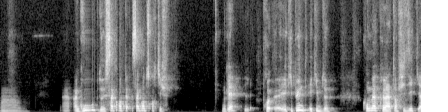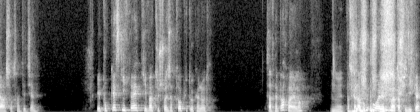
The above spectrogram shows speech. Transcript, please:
un, groupe de 50, 50 sportifs. OK? Équipe 1, équipe 2. Combien de préparateurs physiques il y a sur Saint-Etienne Et pour qu'est-ce qui fait qu'il va te choisir toi plutôt qu'un autre? Ça fait peur quand même. Hein Parce qu'il y en a beaucoup, hein, les préparateurs physiques. Hein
